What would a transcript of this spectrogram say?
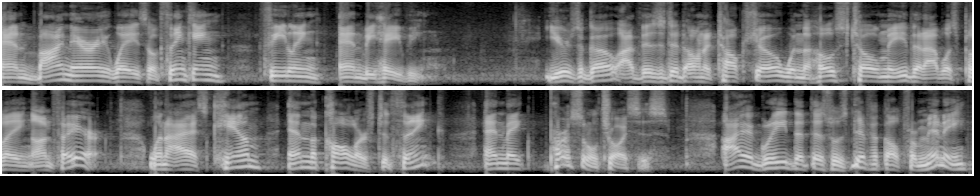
and binary ways of thinking, feeling, and behaving. Years ago, I visited on a talk show when the host told me that I was playing unfair when I asked him and the callers to think and make personal choices. I agreed that this was difficult for many,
